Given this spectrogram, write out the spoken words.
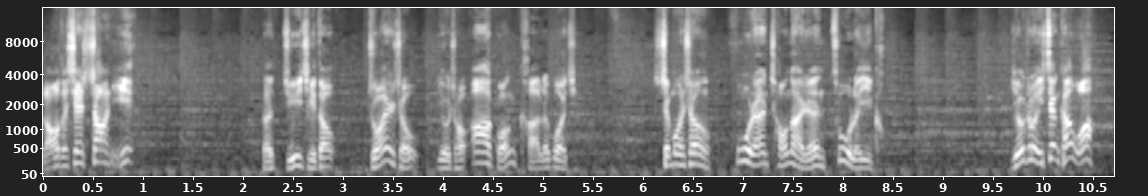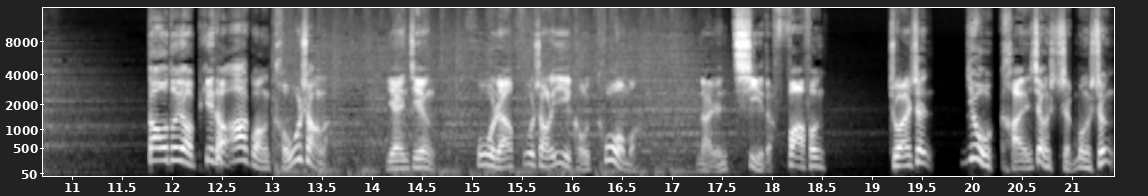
老子先杀你！”他举起刀，转手又朝阿广砍了过去。沈梦生忽然朝那人啐了一口：“有种你先砍我！”刀都要劈到阿广头上了，眼睛忽然呼上了一口唾沫。那人气得发疯，转身又砍向沈梦生。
